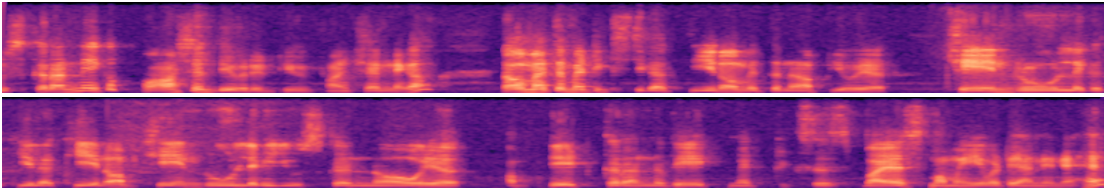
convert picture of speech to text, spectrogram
යස් කරන්න එක පාශල් ඩිවරටව ෆංක්ෂන් එක තව මැතමටික්ස් ටික තියෙනවා. මෙතන අපි ඔය චේන් රූල් එක කියලා කියනවා. චේන් රූල් එක යුස් කරනවා. ඔය අප්ඩේට් කරන්න වේට මැට්‍රික්ස් බයස් ම ඒවට යන්න නැහැ.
